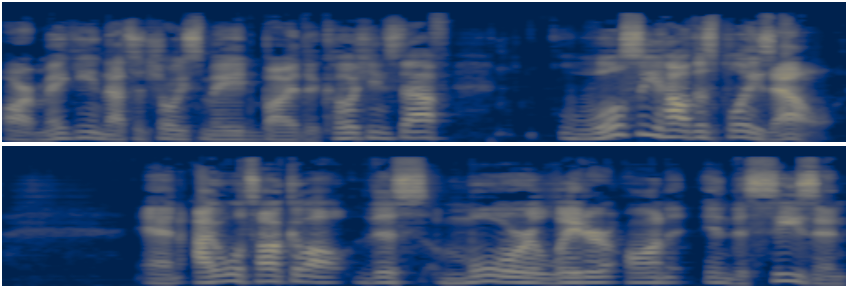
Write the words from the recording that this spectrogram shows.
are making. That's a choice made by the coaching staff. We'll see how this plays out. And I will talk about this more later on in the season.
